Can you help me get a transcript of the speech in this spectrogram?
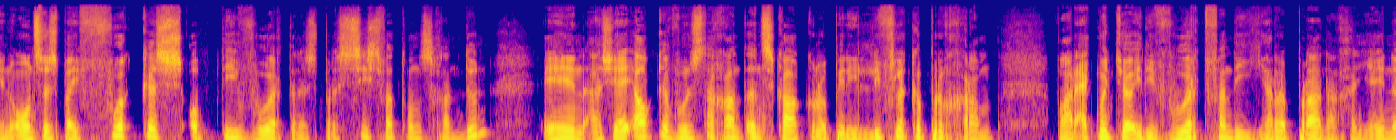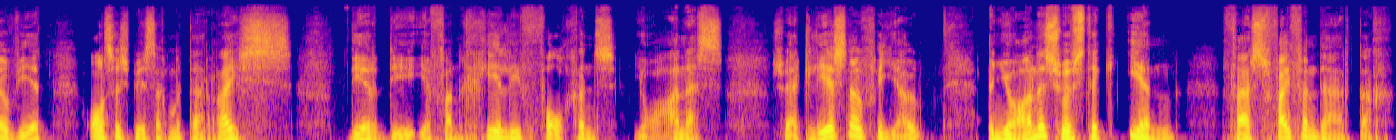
en ons is by fokus op die woord en is presies wat ons gaan doen. En as jy elke Woensdag aand inskakel op hierdie lieflike program waar ek met jou uit die woord van die Here praat, dan gaan jy nou weet ons is besig met 'n reis deur die evangelie volgens Johannes. So ek lees nou vir jou in Johannes hoofstuk 1 vers 35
